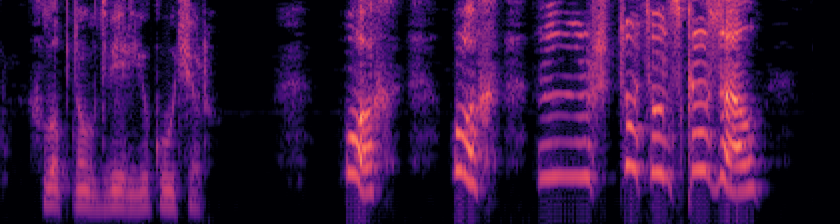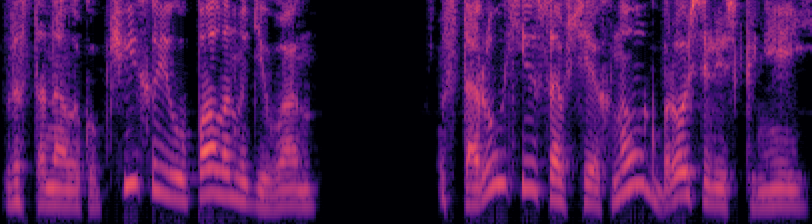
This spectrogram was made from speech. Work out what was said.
— хлопнул дверью кучер. — Ох, ох, что-то он сказал, — застонала купчиха и упала на диван. Старухи со всех ног бросились к ней.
